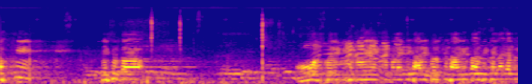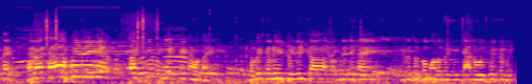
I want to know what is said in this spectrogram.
अस्सी देशों का और स्कोर की क्षेत्र में कला की सारी दोस्त के सारे साथ खेलना चाहते थे। दरम्यान खराब फील्डिंग होता है। कभी कभी फील्डिंग का हमने देखा है को मालूम है कि रोज के कभी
